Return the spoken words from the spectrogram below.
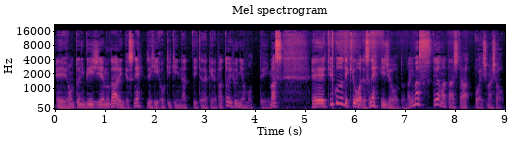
えー、本当に BGM 代わりにですね是非お聞きになっていただければというふうに思っています。えー、ということで今日はですね以上となります。ではまた明日お会いしましょう。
